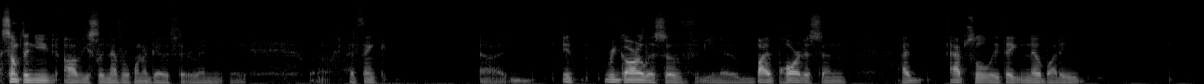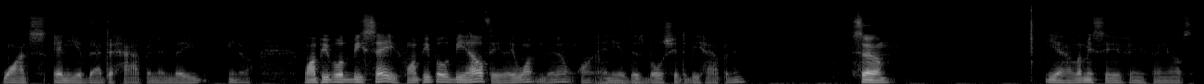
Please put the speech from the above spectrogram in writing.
something you obviously never want to go through, and uh, I think uh, it regardless of you know bipartisan, I absolutely think nobody wants any of that to happen, and they you know want people to be safe, want people to be healthy. They want they don't want any of this bullshit to be happening. So yeah, let me see if anything else.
